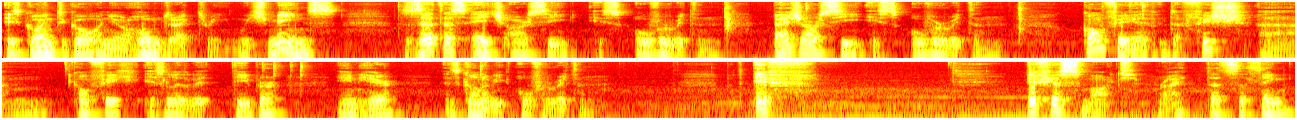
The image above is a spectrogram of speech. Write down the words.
is going to go on your home directory, which means ZSHRC is overwritten, BashRC is overwritten, config, the fish um, config is a little bit deeper in here, it's going to be overwritten. But if if you're smart, right? That's the thing.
